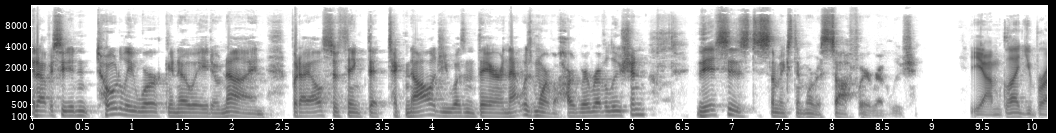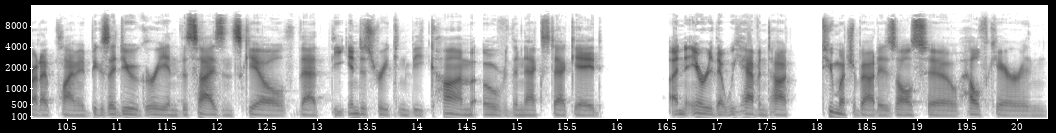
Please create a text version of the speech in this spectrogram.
It obviously didn't totally work in 08, 09, but I also think that technology wasn't there and that was more of a hardware revolution. This is to some extent more of a software revolution. Yeah, I'm glad you brought up climate because I do agree in the size and scale that the industry can become over the next decade. An area that we haven't talked too much about is also healthcare and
